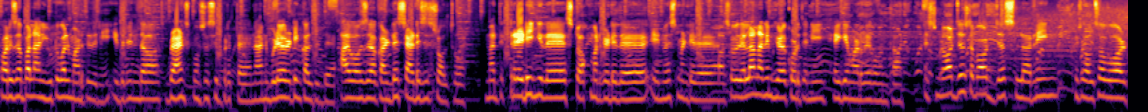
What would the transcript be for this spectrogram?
for example ನಾನು ಯೂಟ್ಯೂಬಲ್ಲಿ ಮಾಡ್ತಿದ್ದೀನಿ. ಇದರಿಂದ ಬ್ರ್ಯಾಂಡ್ ಸ್ಪಾನ್ಸರ್ಶಿಪ್ ಇರುತ್ತೆ ನಾನು ವಿಡಿಯೋ ಎಡಿಟಿಂಗ್ ಕಲ್ತಿದ್ದೆ. I was a content strategist also ಮತ್ತು ಟ್ರೇಡಿಂಗ್ ಇದೆ ಸ್ಟಾಕ್ ಮಾರ್ಕೆಟ್ ಇದೆ ಇನ್ವೆಸ್ಟ್ಮೆಂಟ್ ಇದೆ. ಸೊ ಇದೆಲ್ಲ ನಾನು ನಿಮ್ಗೆ ಹೇಳ್ಕೊಡ್ತೀನಿ. ಹೇಗೆ ಮಾಡಬೇಕು ಅಂತ. It's not just about just learning it's also about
